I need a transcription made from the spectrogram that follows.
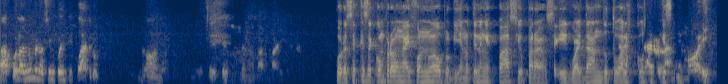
va por la número 54. No, no, eso es una barbaridad. Por eso es que se compra un iPhone nuevo, porque ya no tienen espacio para seguir guardando todas las cosas que la memoria.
